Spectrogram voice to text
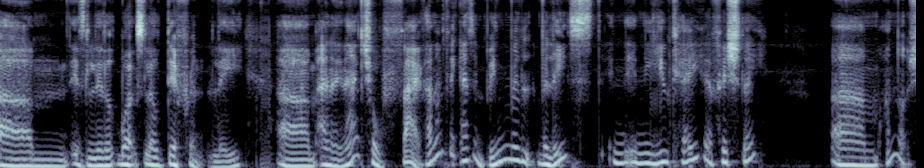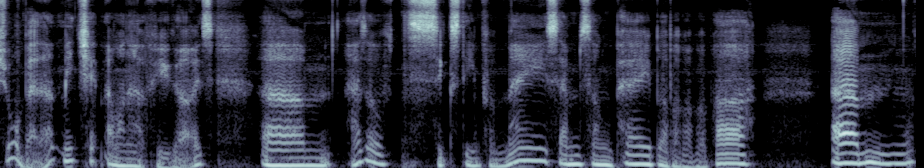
um, is little works a little differently. Um, and in actual fact, I don't think has it been re- released in in the UK officially. Um, I'm not sure about that. Let me check that one out for you guys. Um, as of 16th of May, Samsung Pay, blah blah blah blah blah. Um,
